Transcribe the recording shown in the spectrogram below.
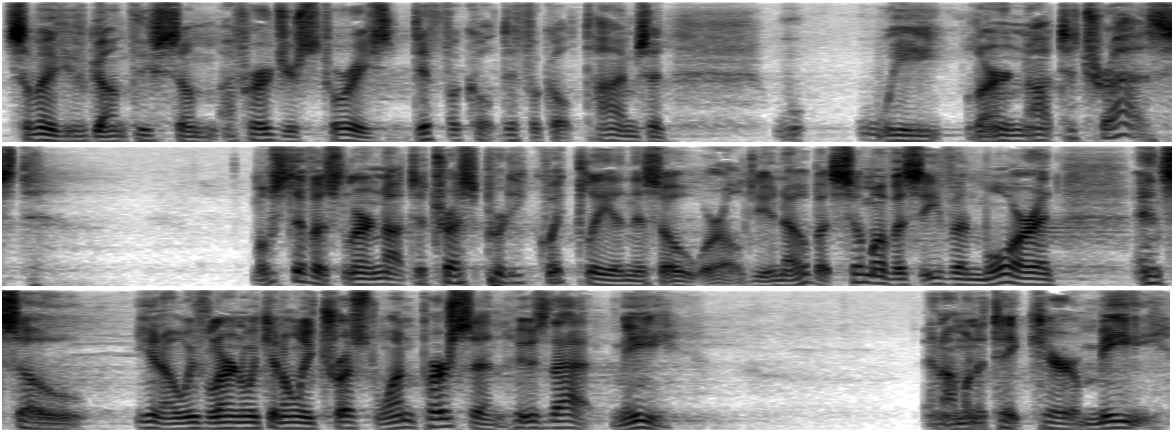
some of you have gone through some, I've heard your stories, difficult, difficult times, and we learn not to trust. Most of us learn not to trust pretty quickly in this old world, you know, but some of us even more. And, and so, you know, we've learned we can only trust one person. Who's that? Me. And I'm going to take care of me.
